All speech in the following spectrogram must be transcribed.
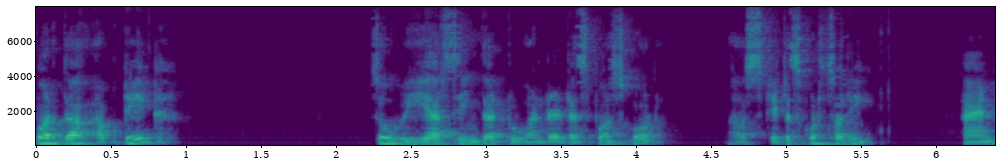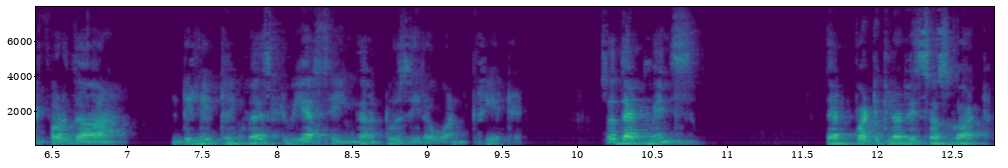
For the update, so we are seeing the 200 response code, uh, status code, sorry. And for the delete request, we are seeing the 201 created. So that means that particular resource got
